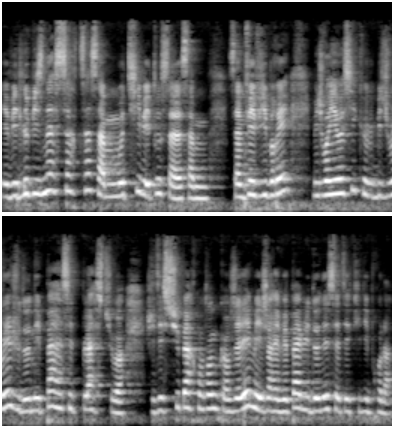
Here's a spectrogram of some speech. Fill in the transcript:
Il y avait le business certes ça, ça me motive et tout, ça, ça me, ça me fait vibrer. Mais je voyais aussi que le beach volley, je lui donnais pas assez de place, tu vois. J'étais super contente quand j'allais, mais j'arrivais pas à lui donner cet équilibre-là.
